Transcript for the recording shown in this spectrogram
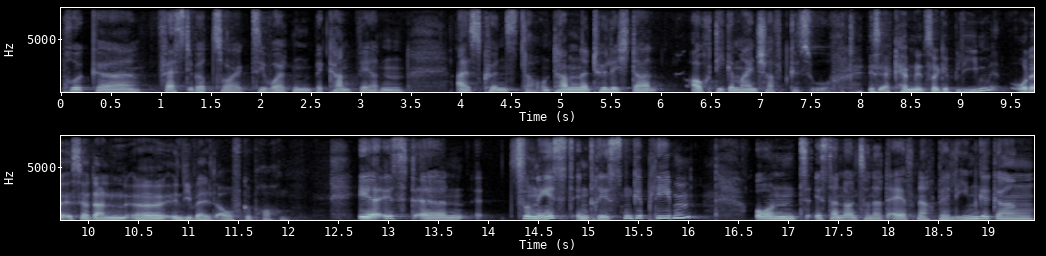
Brücke fest überzeugt, sie wollten bekannt werden als Künstler und haben natürlich da auch die Gemeinschaft gesucht. Ist er Chemnitzer geblieben oder ist er dann äh, in die Welt aufgebrochen? Er ist äh, zunächst in Dresden geblieben und ist dann 1911 nach Berlin gegangen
